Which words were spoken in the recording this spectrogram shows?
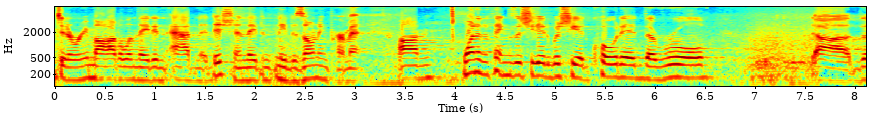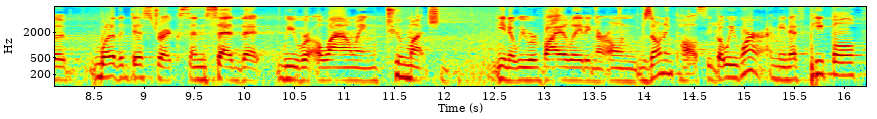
did a remodel and they didn't add an addition, they didn't need a zoning permit. Um, One of the things that she did was she had quoted the rule, uh, the, one of the districts and said that we were allowing too much, you know, we were violating our own zoning policy, but we weren't. I mean, if people,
